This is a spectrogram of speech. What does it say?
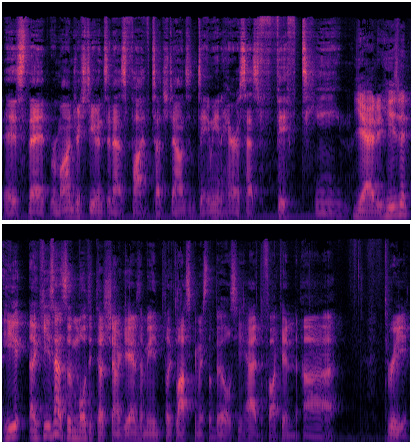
is that Rhamondre Stevenson has five touchdowns and Damien Harris has 15. Yeah, dude, he's been he like he's had some multi touchdown games. I mean, like last game against the Bills, he had fucking uh three.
